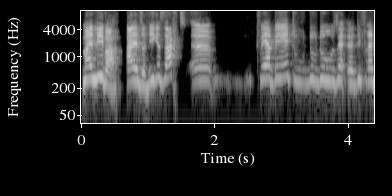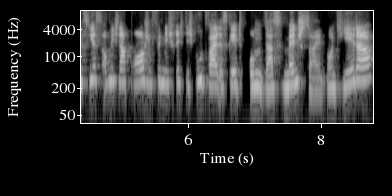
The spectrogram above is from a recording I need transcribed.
mein Lieber, also wie gesagt, äh, querbeet, du, du, du äh, differenzierst auch nicht nach Branchen, finde ich richtig gut, weil es geht um das Menschsein. Und jeder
